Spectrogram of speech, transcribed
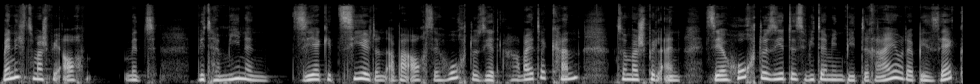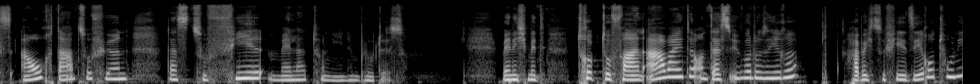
Wenn ich zum Beispiel auch mit Vitaminen sehr gezielt und aber auch sehr hochdosiert arbeite, kann zum Beispiel ein sehr hochdosiertes Vitamin B3 oder B6 auch dazu führen, dass zu viel Melatonin im Blut ist. Wenn ich mit Tryptophan arbeite und das überdosiere, habe ich zu viel Serotonin.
